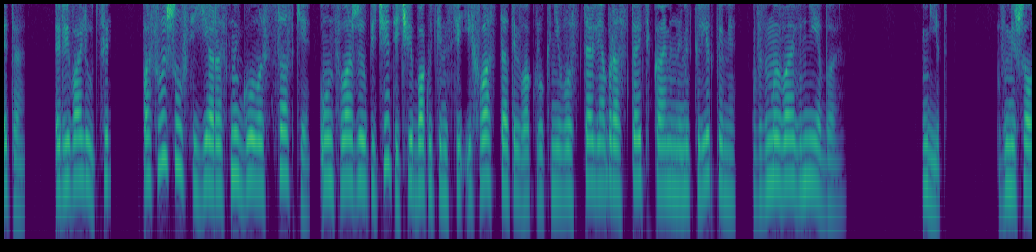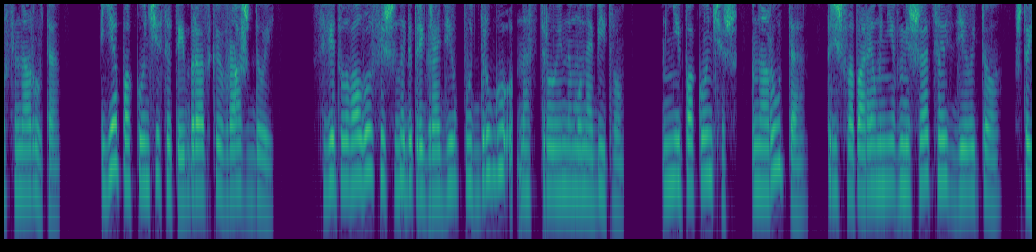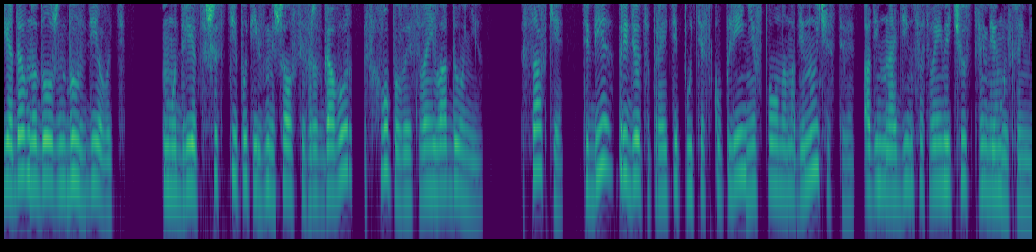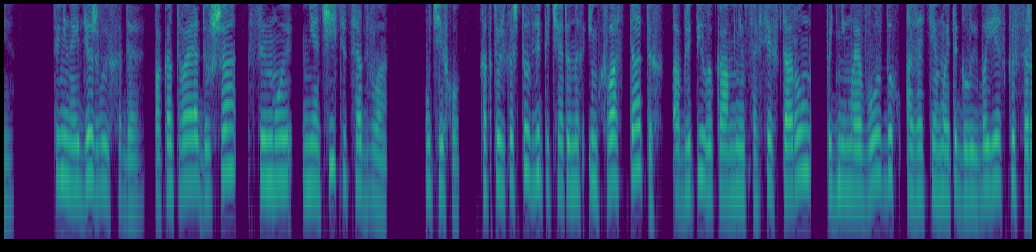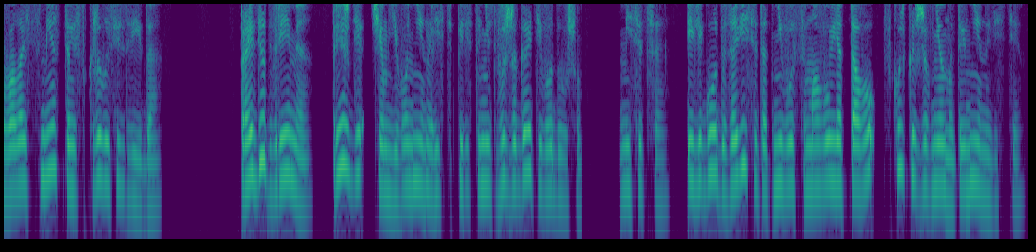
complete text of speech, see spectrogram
Это революция. Послышался яростный голос Саски, он сложил печати Чебакутинси и хвостатые вокруг него стали обрастать каменными клетками, взмывая в небо. «Нет», — вмешался Наруто. «Я покончу с этой братской враждой». Светловолосый Шиноби преградил путь другу, настроенному на битву. «Не покончишь, Наруто, пришла пора мне вмешаться и сделать то, что я давно должен был сделать». Мудрец шести путей вмешался в разговор, схлопывая свои ладони. «Саски, тебе придется пройти путь искупления в полном одиночестве, один на один со своими чувствами и мыслями. Ты не найдешь выхода, пока твоя душа, сын мой, не очистится от зла». Учиху, как только что запечатанных им хвостатых, облепила камнем со всех сторон, поднимая воздух, а затем эта глыба резко сорвалась с места и скрылась из вида. Пройдет время, прежде чем его ненависть перестанет выжигать его душу. Месяцы или годы зависят от него самого и от того, сколько же в нем этой ненависти.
